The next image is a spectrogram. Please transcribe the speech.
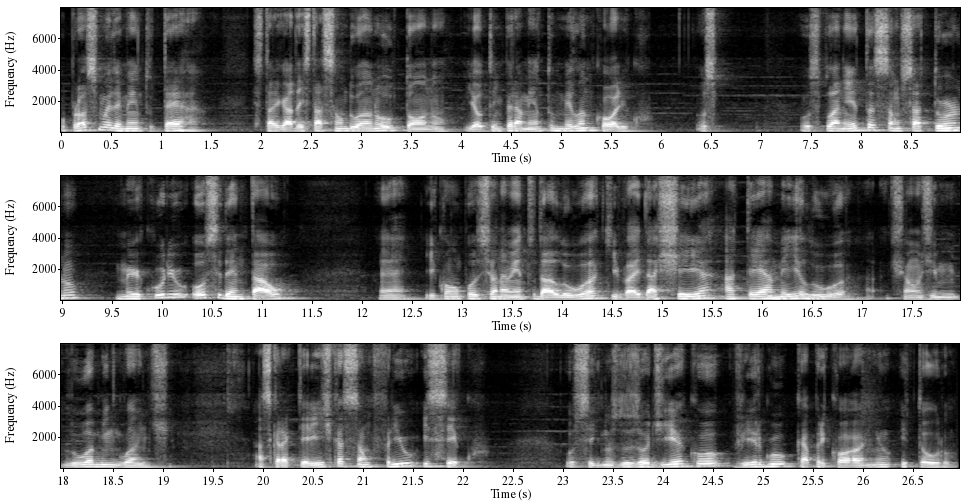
O próximo elemento, terra, está ligado à estação do ano outono e ao temperamento melancólico. Os, os planetas são Saturno, Mercúrio ocidental é, e com o posicionamento da Lua que vai da cheia até a meia-lua, que chamamos de lua minguante. As características são frio e seco os signos do zodíaco, Virgo, Capricórnio e Touro.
